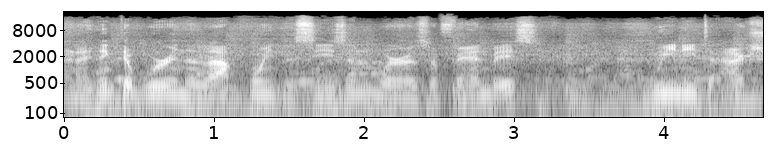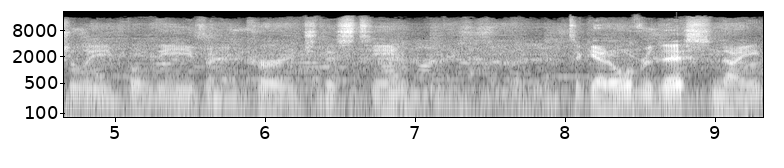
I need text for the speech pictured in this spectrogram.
And I think that we're in that point in the season where, as a fan base, we need to actually believe and encourage this team to get over this night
